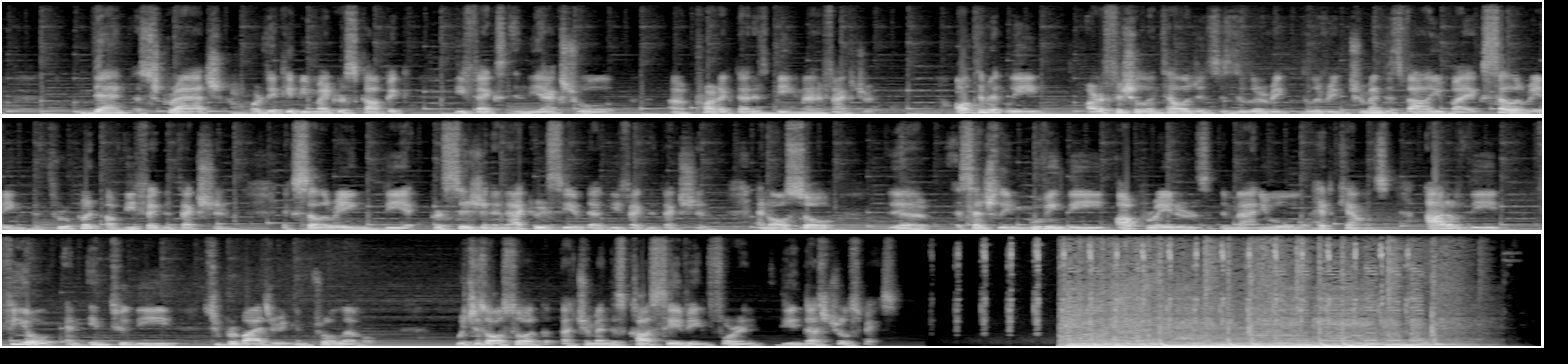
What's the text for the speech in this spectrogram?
dent, a scratch, or they could be microscopic defects in the actual uh, product that is being manufactured. Ultimately, artificial intelligence is delivering, delivering tremendous value by accelerating the throughput of defect detection, accelerating the precision and accuracy of that defect detection, and also uh, essentially moving the operators, the manual headcounts, out of the field and into the supervisory control level, which is also a, a tremendous cost saving for the industrial space.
